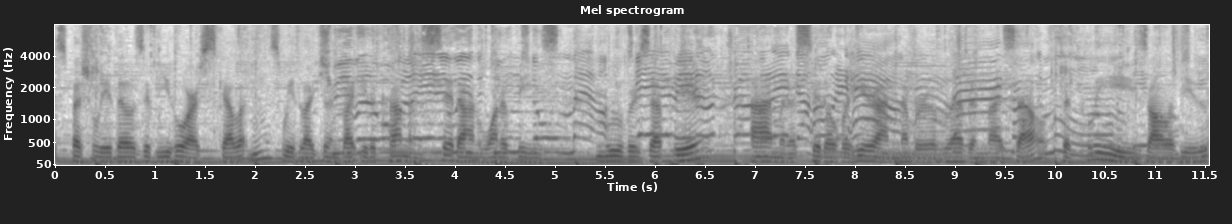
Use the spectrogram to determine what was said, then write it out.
especially those of you who are skeletons, we'd like to invite you to come and sit on one of these movers up here. I'm going to sit over here on number 11 myself, but please, all of you,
